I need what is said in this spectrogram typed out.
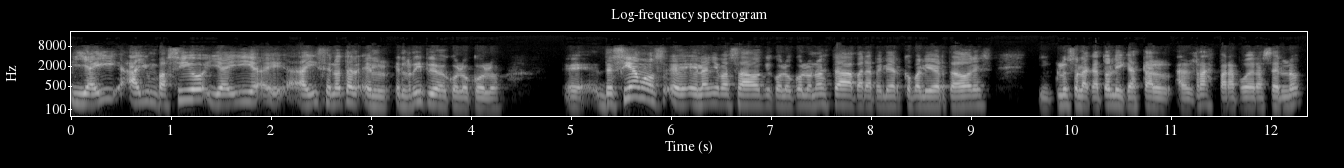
y ahí hay un vacío y ahí, ahí, se nota el, el, ripio de Colo Colo. Eh, decíamos el año pasado que Colo Colo no estaba para pelear Copa Libertadores, incluso la Católica está al, al ras para poder hacerlo,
